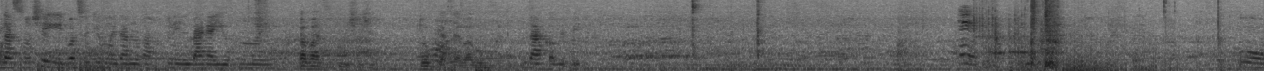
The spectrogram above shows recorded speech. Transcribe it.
do glason chéri, gwa se ke mwen dam nou pa plen bagay yo pou mwen. Pa ti pou chiche. Do glasa va pou mwen. Dako bebe. Eh! Oh!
